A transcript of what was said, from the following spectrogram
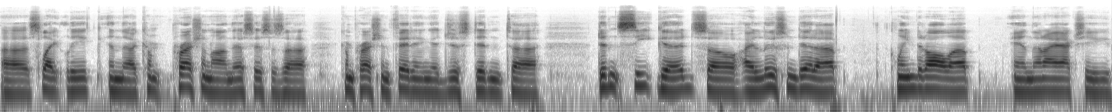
a slight leak. And the compression on this, this is a compression fitting. It just didn't uh, didn't seat good, so I loosened it up, cleaned it all up, and then I actually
